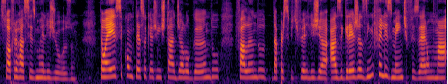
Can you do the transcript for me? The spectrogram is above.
sofre o racismo religioso. Então, é esse contexto que a gente está dialogando, falando da perspectiva religiosa. As igrejas, infelizmente, fizeram uma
